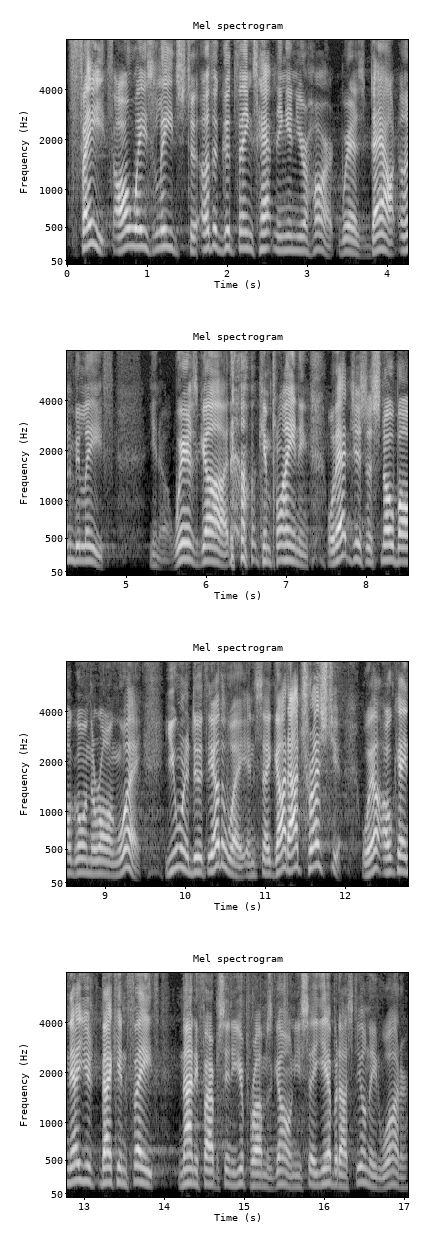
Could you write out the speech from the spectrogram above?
Faith always leads to other good things happening in your heart, whereas doubt, unbelief, you know, where's God? Complaining. Well, that's just a snowball going the wrong way. You want to do it the other way and say, God, I trust you. Well, okay, now you're back in faith. 95% of your problem's gone. You say, Yeah, but I still need water.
